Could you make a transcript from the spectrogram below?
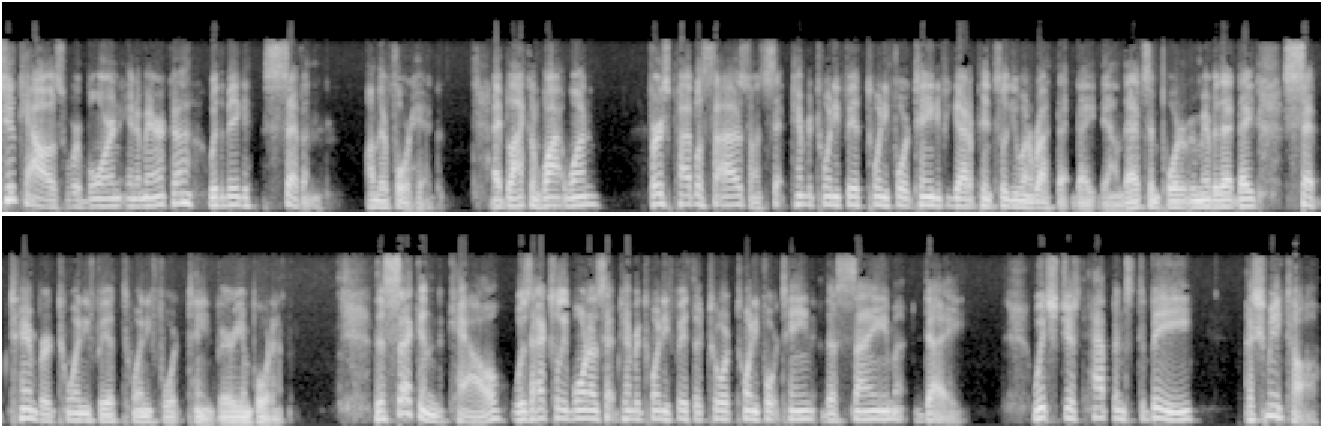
Two cows were born in America with a big seven on their forehead. A black and white one, first publicized on September 25th, 2014. If you got a pencil, you want to write that date down. That's important. Remember that date? September 25th, 2014. Very important. The second cow was actually born on September 25th of 2014, the same day, which just happens to be a Shemitah.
